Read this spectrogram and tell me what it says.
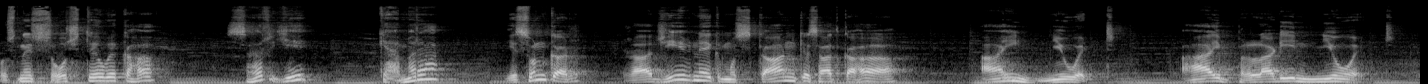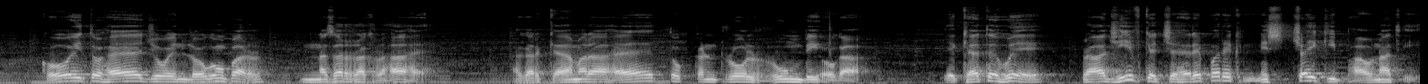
उसने सोचते हुए कहा सर, ये कैमरा? ये सुनकर राजीव ने एक मुस्कान के साथ कहा I knew it I bloody knew it कोई तो है जो इन लोगों पर नज़र रख रहा है। अगर कैमरा है तो कंट्रोल रूम भी होगा। ये कहते हुए राजीव के चेहरे पर एक निश्चय की भावना थी।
